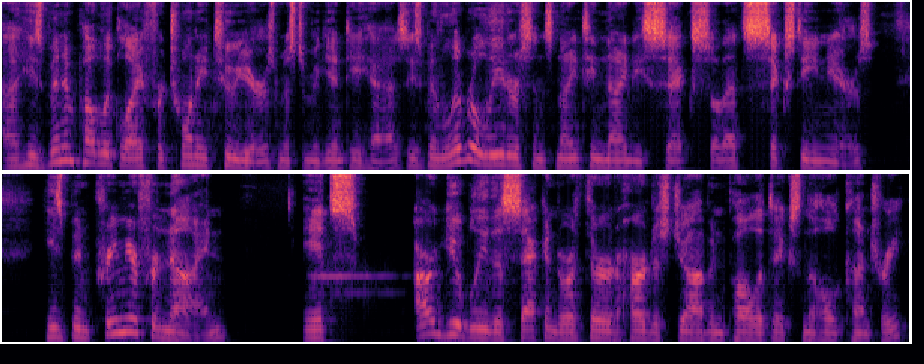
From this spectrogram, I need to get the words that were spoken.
Uh, he's been in public life for 22 years, Mr. McGuinty has. He's been Liberal leader since 1996, so that's 16 years. He's been Premier for nine. It's arguably the second or third hardest job in politics in the whole country,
